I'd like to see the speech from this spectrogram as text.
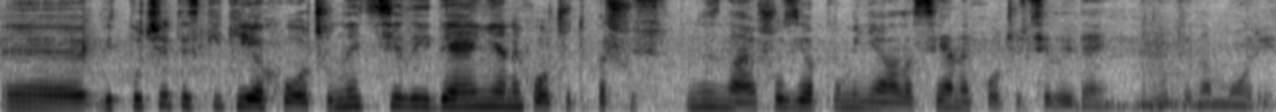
Е, відпочити скільки я хочу. Не цілий день я не хочу тепер щось. Не знаю, щось я помінялася. Я не хочу цілий день бути на морі.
